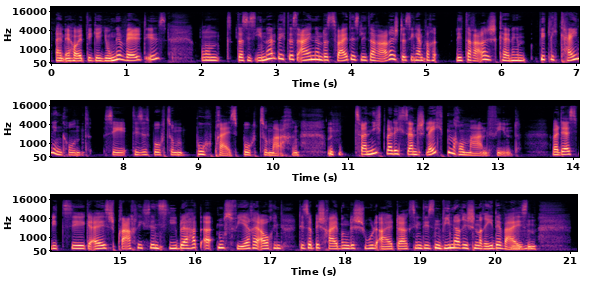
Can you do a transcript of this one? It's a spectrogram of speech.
eine heutige junge Welt ist. Und das ist inhaltlich das eine. Und das zweite ist literarisch, dass ich einfach literarisch keinen, wirklich keinen Grund sehe, dieses Buch zum Buchpreisbuch zu machen. Und zwar nicht, weil ich es einen schlechten Roman finde, weil der ist witzig, er ist sprachlich sensibel, er hat Atmosphäre auch in dieser Beschreibung des Schulalltags, in diesen wienerischen Redeweisen. Mhm.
